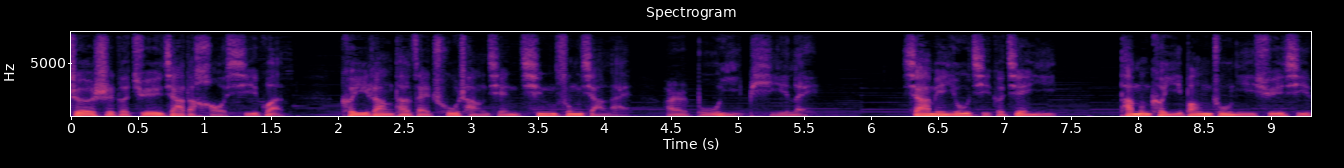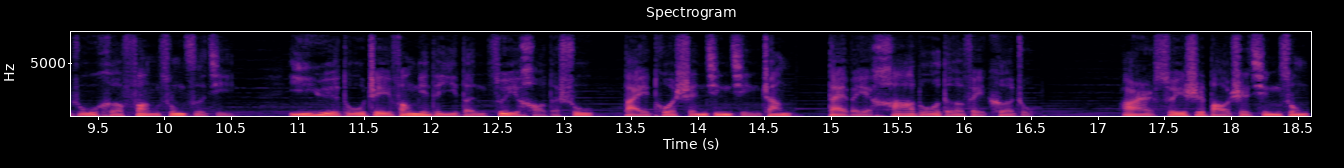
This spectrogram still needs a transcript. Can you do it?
这是个绝佳的好习惯，可以让他在出场前轻松下来。而不易疲累。下面有几个建议，他们可以帮助你学习如何放松自己。以阅读这方面的一本最好的书《摆脱神经紧张》，戴维·哈罗德·费科著。二、随时保持轻松，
